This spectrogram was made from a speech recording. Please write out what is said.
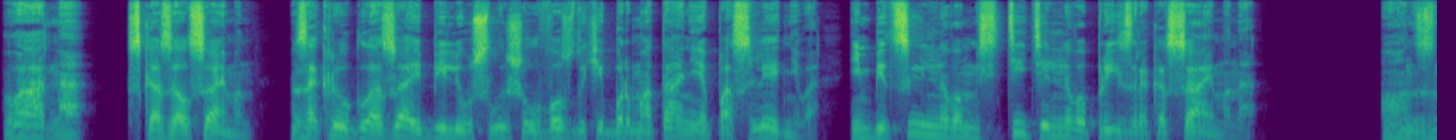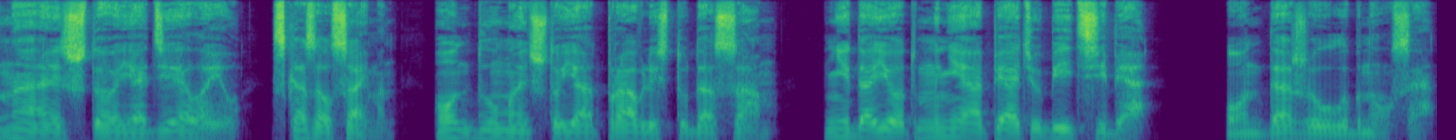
«Ладно», — сказал Саймон. Закрыл глаза, и Билли услышал в воздухе бормотание последнего, имбецильного, мстительного призрака Саймона. «Он знает, что я делаю», — сказал Саймон. «Он думает, что я отправлюсь туда сам. Не дает мне опять убить себя». Он даже улыбнулся.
